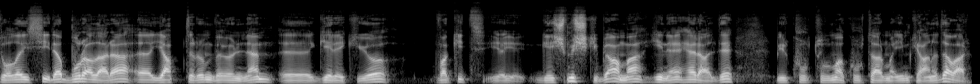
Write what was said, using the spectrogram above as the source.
dolayısıyla buralara e, yaptırım ve önlem e, gerekiyor vakit e, geçmiş gibi ama yine herhalde bir kurtulma, kurtarma imkanı da var.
